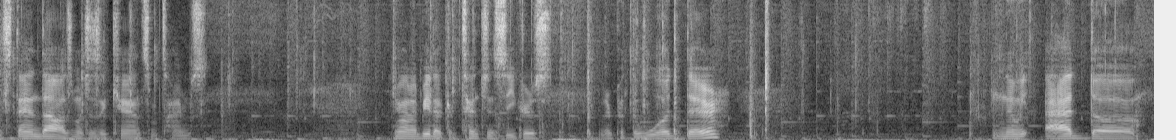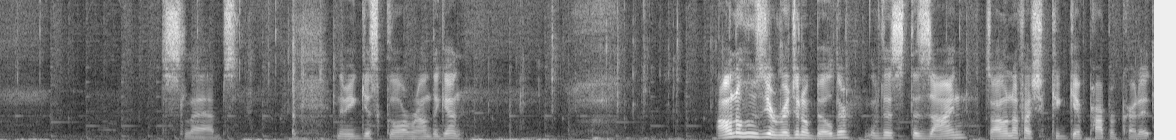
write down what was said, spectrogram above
stand out as much as it can sometimes. You want to be like attention seekers. I put the wood there. And then we add the slabs. And then we just go around again. I don't know who's the original builder of this design, so I don't know if I should could give proper credit.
